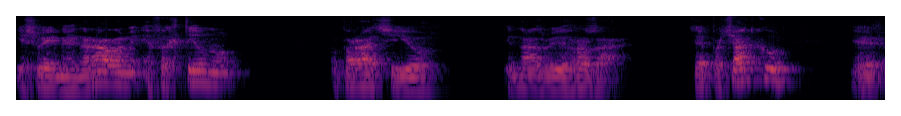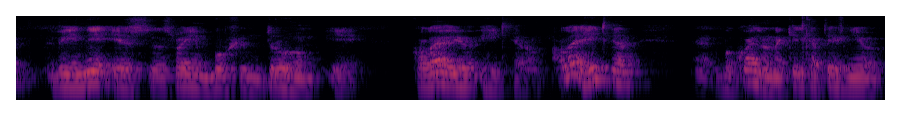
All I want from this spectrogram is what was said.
із своїми генералами ефективну операцію під назвою Гроза. Це початку е, війни із своїм бувшим другом і колегою Гітлером. Але Гітлер е, буквально на кілька тижнів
